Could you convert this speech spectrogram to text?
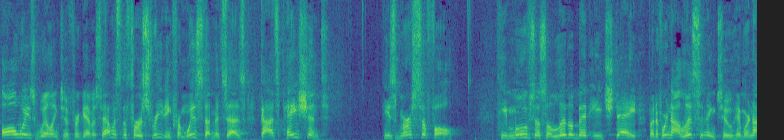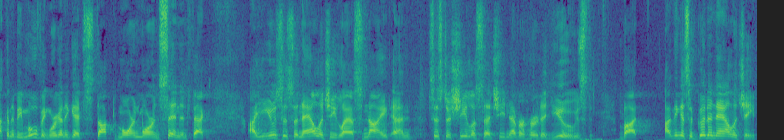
always willing to forgive us. That was the first reading from wisdom. It says, God's patient, He's merciful. He moves us a little bit each day. But if we're not listening to Him, we're not going to be moving. We're going to get stuck more and more in sin. In fact, I used this analogy last night, and Sister Sheila said she never heard it used, but I think it's a good analogy.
